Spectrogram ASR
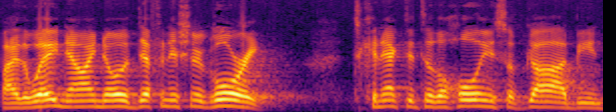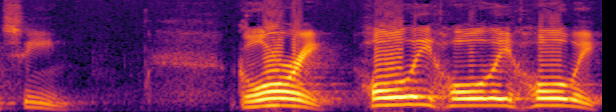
By the way, now I know the definition of glory. It's connected to the holiness of God being seen. Glory, holy, holy, holy.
